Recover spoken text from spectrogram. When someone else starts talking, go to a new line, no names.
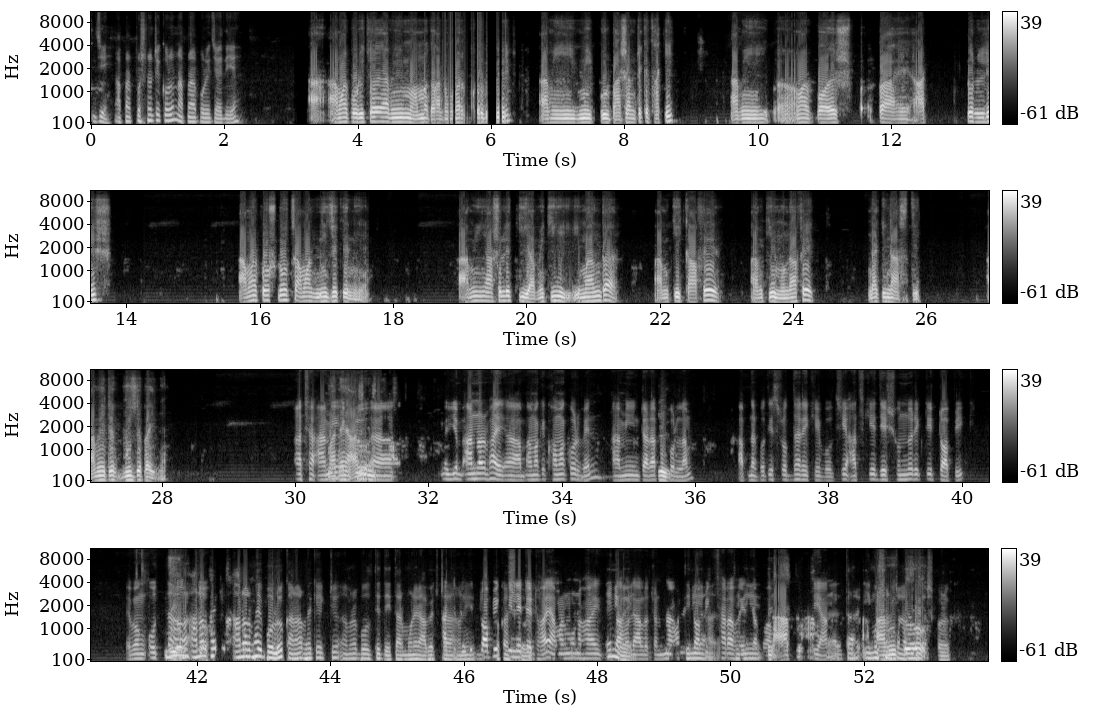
জি, আপনার প্রশ্নটি করুন আপনার পরিচয় দিয়ে।
আমার পরিচয় আমি মোহাম্মদ আনোয়ার কবির। আমি মিরপুর ভাসান থেকে থাকি। আমি আমার বয়স প্রায় আটচল্লিশ। আমার প্রশ্ন হচ্ছে আমার নিজেকে নিয়ে। আমি আসলে কি? আমি কি ইমানদার? আমি কি কাফের? আমি কি মুনাফেক? নাকি নাস্তিক? আমি এটা বুঝতে পাই না।
আচ্ছা আমি
মানে
একটু আহ, ইয়ে, আনোয়ার ভাই আমাকে ক্ষমা করবেন। আমি ইন্টারাপ্ট করলাম। আপনার প্রতি শ্রদ্ধা রেখে বলছি আজকে যে সুন্দর একটি টপিক এবং
আনোয়ার ভাই আনোয়ার ভাই বলুক আনোয়ার ভাইকে একটু আমরা বলতে দেই তার মনের আবেগটা
আচ্ছা, টপিক রিলেটেড হয় আমার মনে হয় তাহলে আলোচনা না হলে টপিক ছাড়া হয়ে যাব।
তার ইমোশনটা প্রকাশ করুক।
